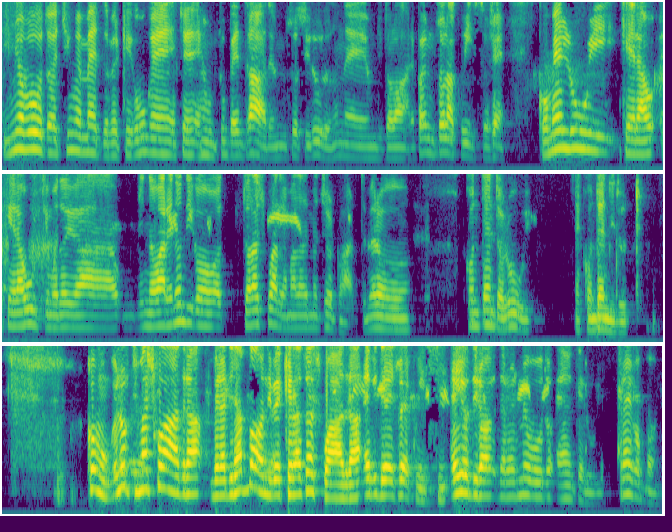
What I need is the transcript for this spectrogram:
il mio voto è 5 e mezzo perché comunque cioè, è un subentrato, è un sostituto, non è un titolare. Poi un solo acquisto, cioè come lui che era, che era ultimo doveva rinnovare, non dico tutta la squadra, ma la maggior parte, però contento lui e contenti tutti. Comunque, l'ultima squadra ve la dirà Bonni perché la sua squadra e vi dirà i suoi acquisti. E io dirò, darò il mio voto e anche lui. Prego, Bonni.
